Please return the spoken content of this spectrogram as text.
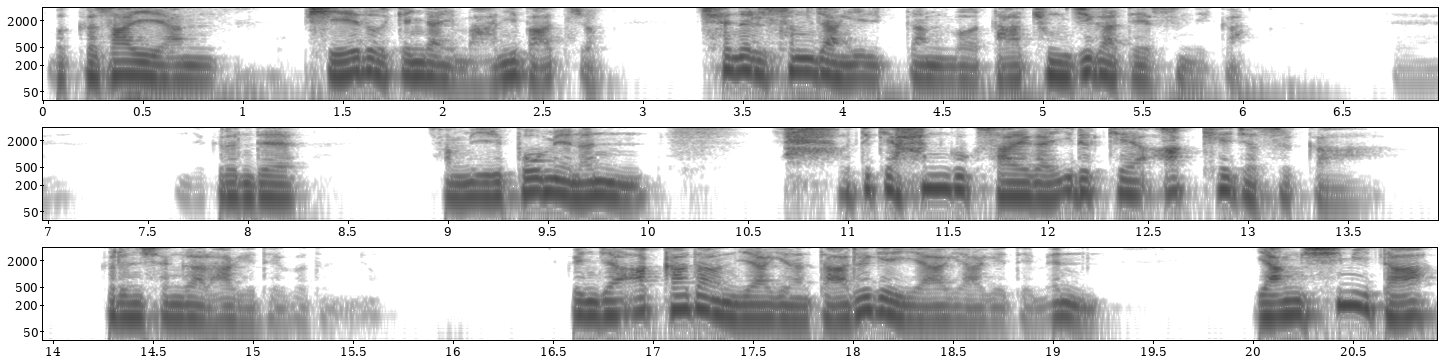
뭐 그 사이에 한 피해도 굉장히 많이 봤죠. 채널 성장이 일단 뭐 다 중지가 됐으니까. 예. 그런데 참 이 보면은 야 어떻게 한국 사회가 이렇게 악해졌을까 그런 생각을 하게 되거든요. 그 이제 악하다는 이야기는 다르게 이야기하게 되면 양심이 다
